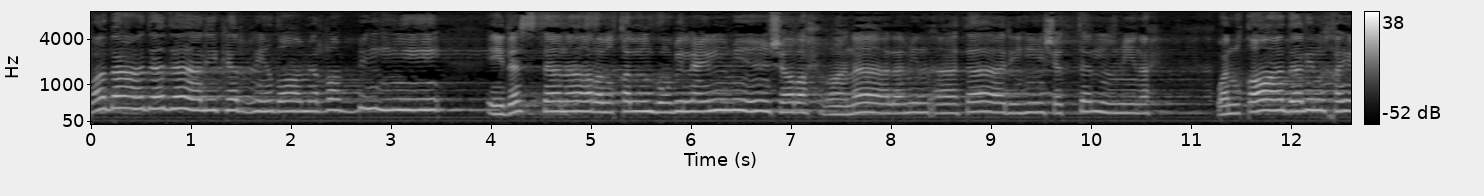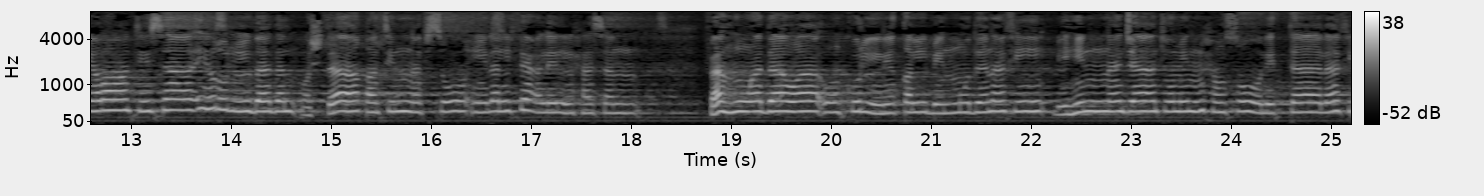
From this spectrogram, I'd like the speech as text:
وبعد ذلك الرضا من ربه. إذا استنار القلب بالعلم انشرح ونال من آثاره شتى المنح وانقاد للخيرات سائر البدن واشتاقت النفس إلى الفعل الحسن. فهو دواء كل قلب مدنف به النجاة من حصول التالف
